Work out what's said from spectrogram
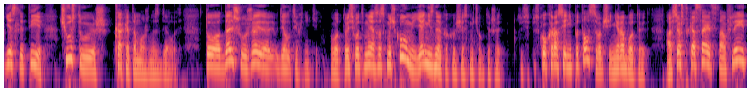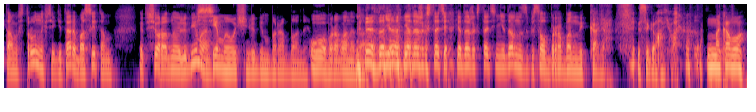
Если ты чувствуешь, как это можно сделать, то дальше уже дело техники. Вот, то есть вот у меня со смычковыми, я не знаю, как вообще смычок держать. То есть сколько раз я не пытался, вообще не работает. А все, что касается там флейт, там струнных, все гитары, басы, там это все родное и любимое. Все мы очень любим барабаны. О, барабаны, да. Я, я даже, кстати, я даже, кстати, недавно записал барабанный кавер и сыграл его. На кого?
